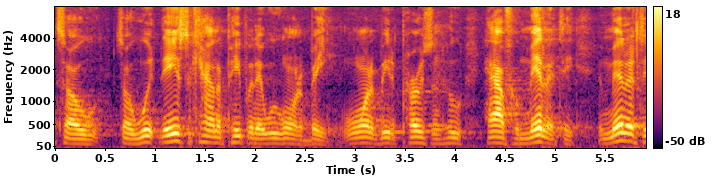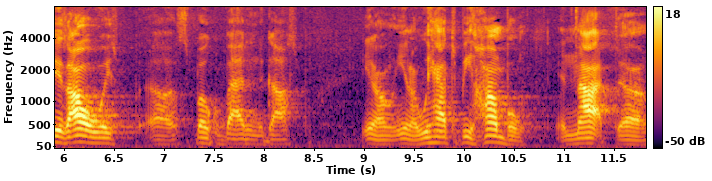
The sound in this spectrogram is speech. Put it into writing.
so, so we, these are the kind of people that we want to be. We want to be the person who have humility. Humility is always uh, spoke about in the gospel. You know, you know, we have to be humble and not uh,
